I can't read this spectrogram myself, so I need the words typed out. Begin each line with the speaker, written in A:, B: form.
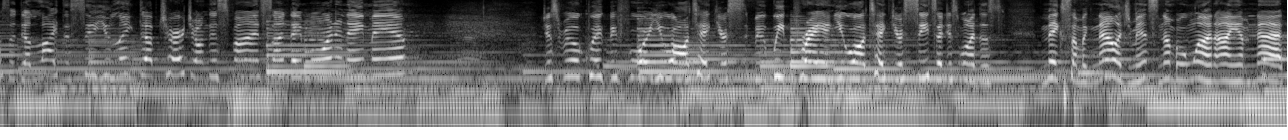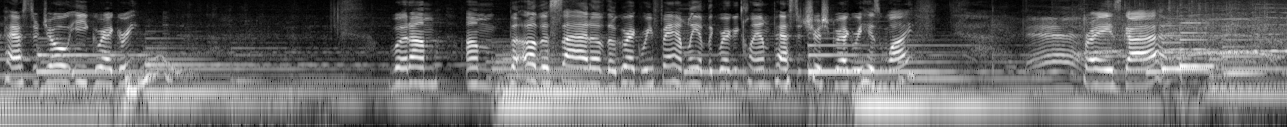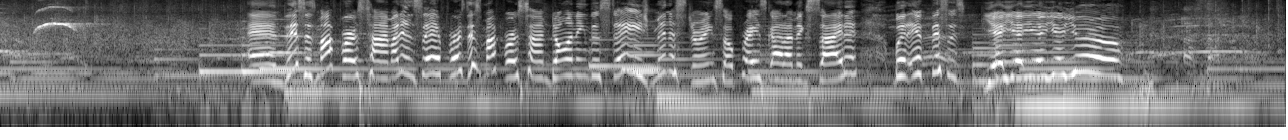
A: it's a delight to see you linked up, church, on this fine Sunday morning. Amen. Just real quick before you all take your, we pray and you all take your seats. I just wanted to make some acknowledgments. Number one, I am not Pastor Joe E. Gregory, but I'm, I'm the other side of the Gregory family of the Gregory clan, Pastor Trish Gregory, his wife. Amen. Praise God. And this is my first time, I didn't say it first, this is my first time donning the stage ministering, so praise God, I'm excited. But if this is, yeah, yeah, yeah, yeah, yeah.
